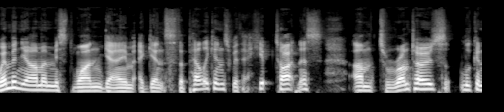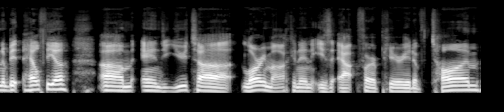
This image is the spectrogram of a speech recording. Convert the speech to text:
Wembanyama missed one game against the Pelicans with a hip tightness. Um, Toronto's looking a bit healthier, um, and Utah Lauri Markkanen is out for a period of time,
